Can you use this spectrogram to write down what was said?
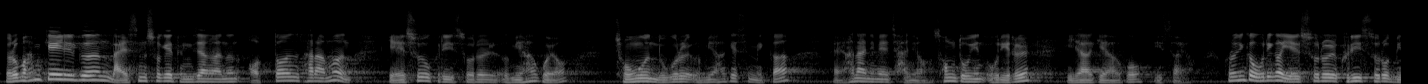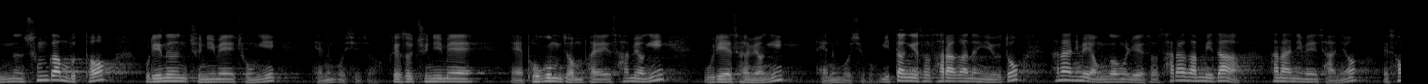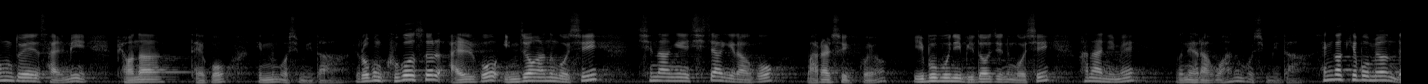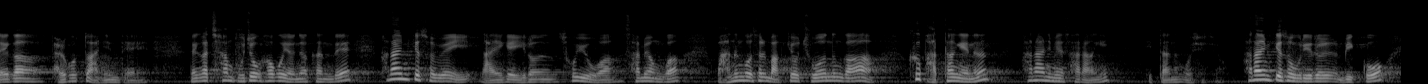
여러분 함께 읽은 말씀 속에 등장하는 어떤 사람은 예수 그리스도를 의미하고요. 종은 누구를 의미하겠습니까? 예, 하나님의 자녀, 성도인 우리를 이야기하고 있어요. 그러니까 우리가 예수를 그리스도로 믿는 순간부터 우리는 주님의 종이 되는 것이죠. 그래서 주님의 예, 복음 전파의 사명이 우리의 사명이 되는 것이고 이 땅에서 살아가는 이유도 하나님의 영광을 위해서 살아갑니다. 하나님의 자녀, 성도의 삶이 변화되고 있는 것입니다. 여러분 그것을 알고 인정하는 것이 신앙의 시작이라고 말할 수 있고요. 이 부분이 믿어지는 것이 하나님의 은혜라고 하는 것입니다. 생각해 보면 내가 별것도 아닌데 내가 참 부족하고 연약한데 하나님께서 왜 나에게 이런 소유와 사명과 많은 것을 맡겨 주었는가? 그 바탕에는 하나님의 사랑이 있다는 것이죠. 하나님께서 우리를 믿고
